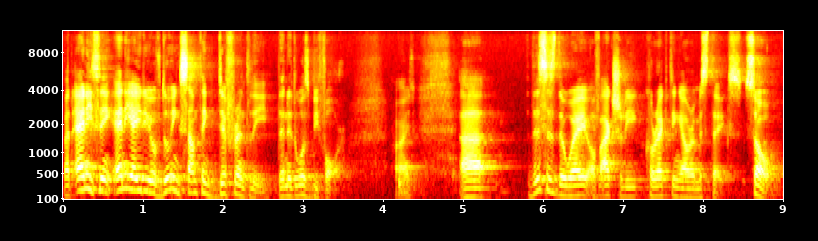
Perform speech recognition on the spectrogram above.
But anything, any idea of doing something differently than it was before, right? Uh, this is the way of actually correcting our mistakes. So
